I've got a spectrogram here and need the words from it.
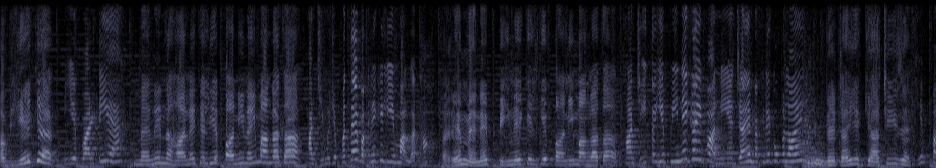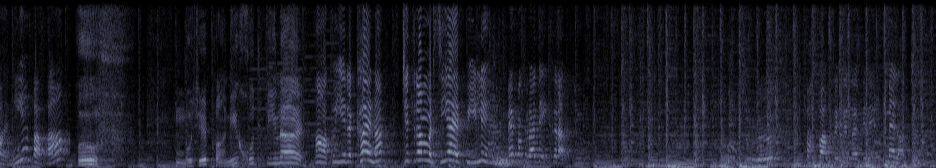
अब ये क्या? ये बाल्टी है। मैंने नहाने के लिए पानी नहीं मांगा था। हाँ जी मुझे पता है बकरे के लिए मांगा था। अरे मैंने पीने के लिए पानी मांगा था। हाँ जी तो ये पीने का ही पानी है। जाएँ बकरे को पिलाएँ। बेटा ये क्या चीज़ है? ये पानी है पापा। उफ, मुझे पानी खुद पीना है। हाँ तो ये रखा है ना जितना मर्ज़ी आए पी ले। मैं बकरा देख कर आती हूँ। पापा फ़िक्र ना करें मैं लाती हूँ।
